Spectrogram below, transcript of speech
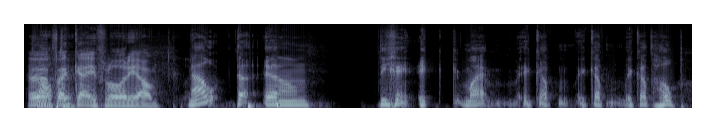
Twaalfde. Huppakee, Florian. Nou, da- ehm, die ging, ik, maar ik had, ik had, ik had hoop.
